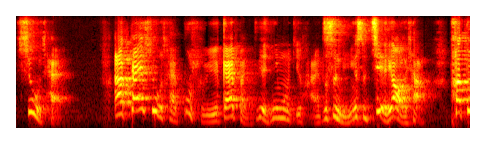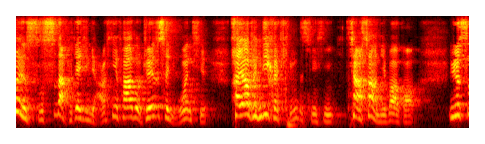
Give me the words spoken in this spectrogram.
秀才，而该秀才不属于该本地的阴谋集团，只是临时借调一下，他顿时士大夫阶级良心发作，觉得这是有问题，他要求立刻停止行刑，向上级报告。于是，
